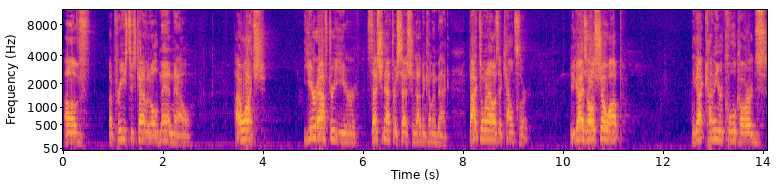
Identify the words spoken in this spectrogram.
of a priest who's kind of an old man now, I watch year after year, session after session, I've been coming back. Back to when I was a counselor. You guys all show up. You got kind of your cool cards.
